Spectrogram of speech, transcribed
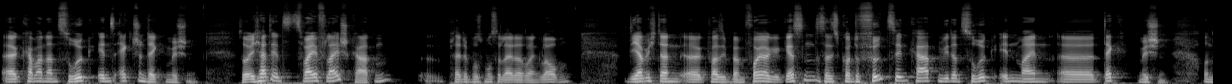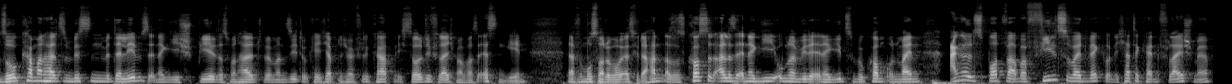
äh, kann man dann zurück ins Action Deck mischen. So, ich hatte jetzt zwei Fleischkarten Platypus musste leider dran glauben. Die habe ich dann äh, quasi beim Feuer gegessen. Das heißt, ich konnte 14 Karten wieder zurück in mein äh, Deck mischen. Und so kann man halt so ein bisschen mit der Lebensenergie spielen, dass man halt, wenn man sieht, okay, ich habe nicht mehr viele Karten, ich sollte vielleicht mal was essen gehen. Dafür muss man aber auch erst wieder handeln. Also es kostet alles Energie, um dann wieder Energie zu bekommen. Und mein Angelspot war aber viel zu weit weg und ich hatte kein Fleisch mehr.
